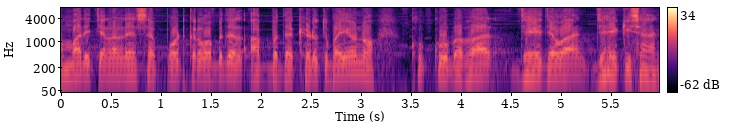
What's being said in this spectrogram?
અમારી ચેનલને સપોર્ટ કરવા બદલ આપ બધા ખેડૂત ભાઈઓનો ખૂબ ખૂબ આભાર. જય જવાન, જય કિસાન.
